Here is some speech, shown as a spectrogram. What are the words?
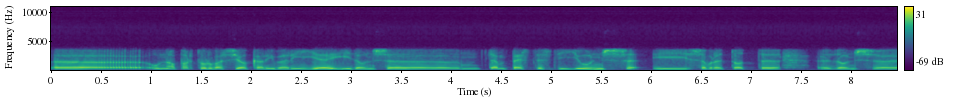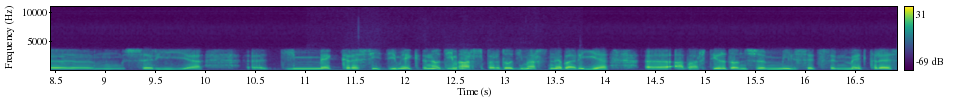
eh, una pertorbació que arribaria i doncs eh, tempestes dilluns i sobretot eh, doncs eh, seria eh, dimecres, sí, dimec no, dimarts, perdó, dimarts nevaria eh, a partir doncs 1.700 metres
